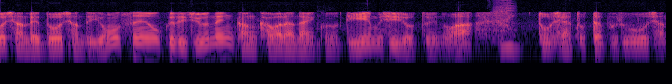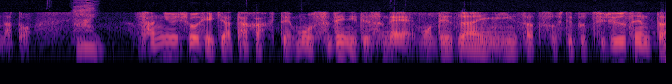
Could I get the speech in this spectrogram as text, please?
オーシャン、レッドオーシャンで4000億で10年間変わらないこの DM 市場というのは、はい、同社にとってはブルーオーシャンだと。はい。参入障壁が高くて、もうすでにですね、もうデザイン、印刷、そして物流センター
